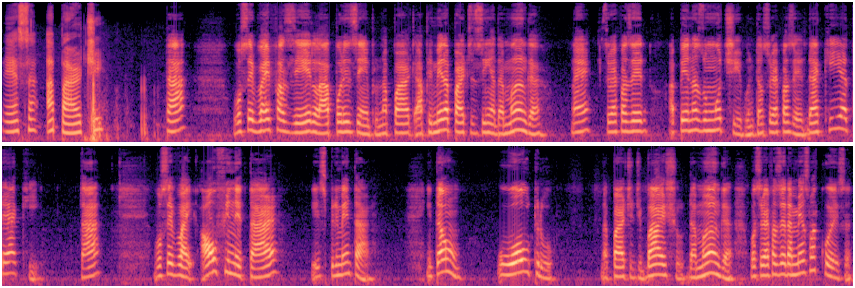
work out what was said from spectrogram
peça à parte, tá? Você vai fazer lá, por exemplo, na parte, a primeira partezinha da manga, né? Você vai fazer apenas um motivo. Então, você vai fazer daqui até aqui, tá? Você vai alfinetar e experimentar. Então, o outro, na parte de baixo da manga, você vai fazer a mesma coisa.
